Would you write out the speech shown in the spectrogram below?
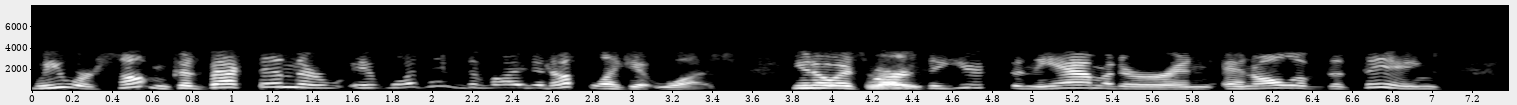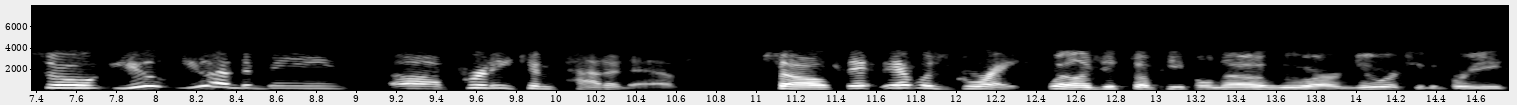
we were something because back then there it wasn't divided up like it was. You know, as far right. as the youth and the amateur and and all of the things. So you you had to be uh, pretty competitive. So it, it was great. Well, and just so people know who are newer to the breed,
